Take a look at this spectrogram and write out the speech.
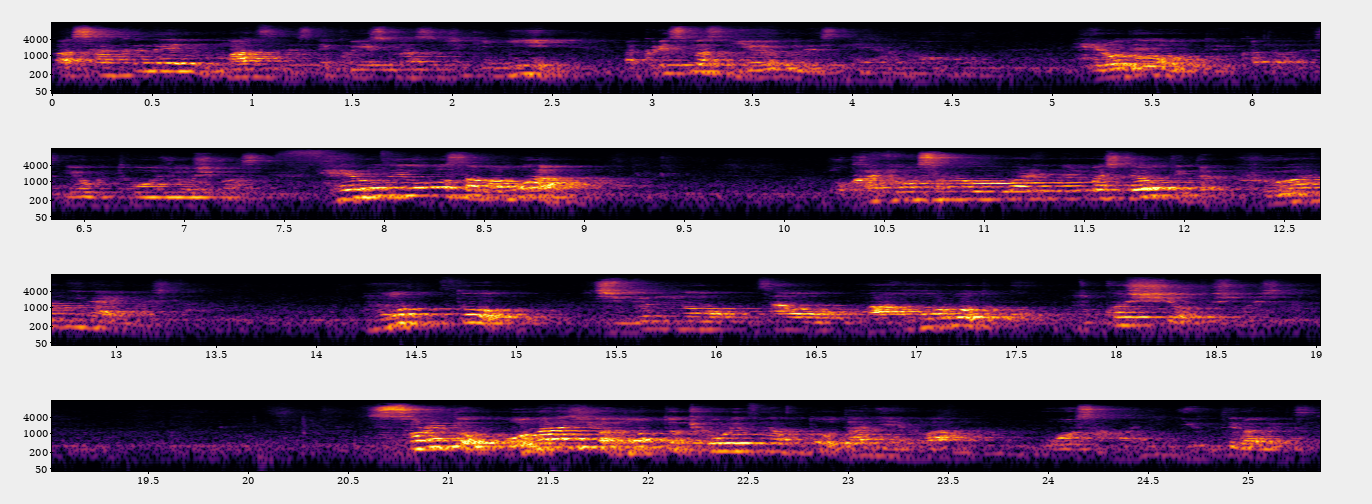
まあ、昨年末ですねクリスマス時期に、まあ、クリスマスにはよくですねあのヘロデ王という方がですねよく登場します。ヘロデ王様は他に王様がお生まれになりましたよって言ったら不安になりました。もっと自分の座を守ろうと残しようとしました。それと同じようなもっと強烈なことをダニエルは王様に言ってるわけです。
